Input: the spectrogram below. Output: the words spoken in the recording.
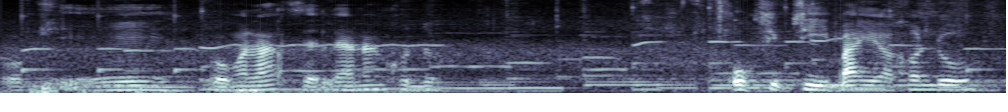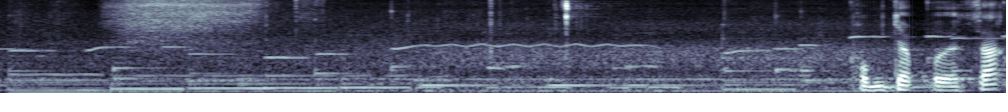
โอเค ผมมารักเสร็จแล้วนะคนดูอกสิบสี่ใบอะคนดู ผมจะเปิดสัก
